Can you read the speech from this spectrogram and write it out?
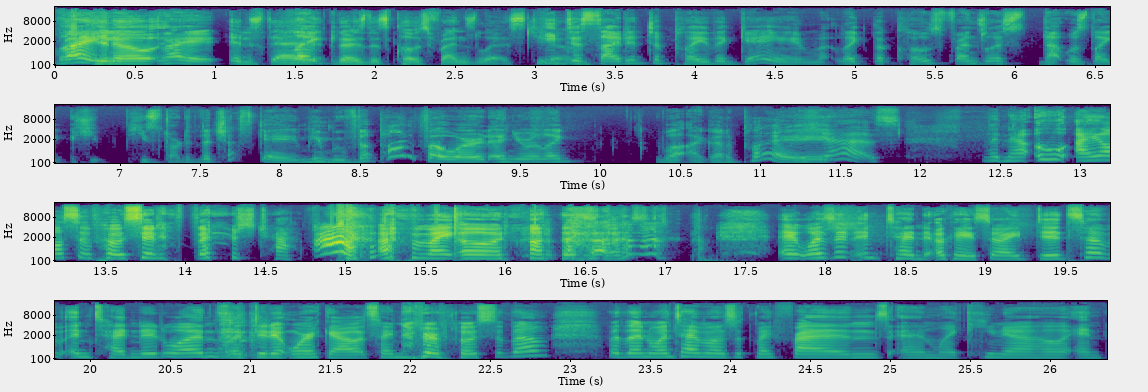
right. You know, right. Instead, Like, there's this close friends list. You he know? decided to play the game. Like the close friends list, that was like he, he started the chess game. He moved the pawn forward, and you were like, "Well, I gotta play." Yes. But now, oh, I also posted a thirst trap ah! of my own on this list. It wasn't intended. Okay, so I did some intended ones that didn't work out, so I never posted them. But then one time I was with my friends and, like, you know, and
